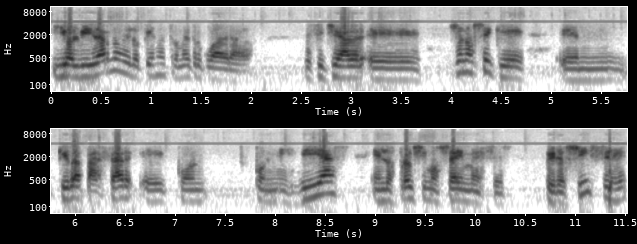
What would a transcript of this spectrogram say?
Y olvidarnos de lo que es nuestro metro cuadrado. Decir, che, a ver, eh, yo no sé qué, em, qué va a pasar eh, con, con mis días en los próximos seis meses, pero sí sé,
